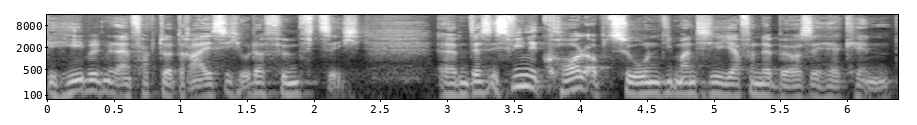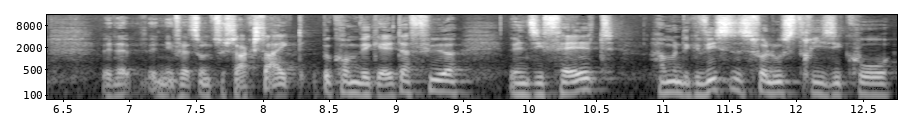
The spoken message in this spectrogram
gehebelt mit einem Faktor 30 oder 50. Ähm, das ist wie eine Call-Option, die manche ja von der Börse her kennen. Wenn die Inflation zu stark steigt, bekommen wir Geld dafür. Wenn sie fällt, haben ein gewisses Verlustrisiko,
